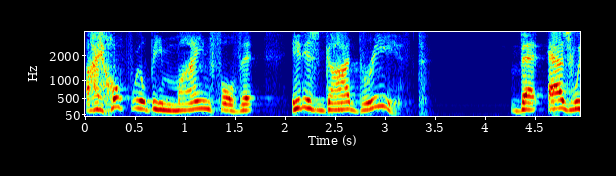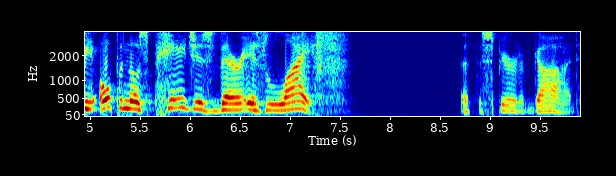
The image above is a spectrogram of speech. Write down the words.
I hope we'll be mindful that it is God breathed that as we open those pages, there is life that the Spirit of God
